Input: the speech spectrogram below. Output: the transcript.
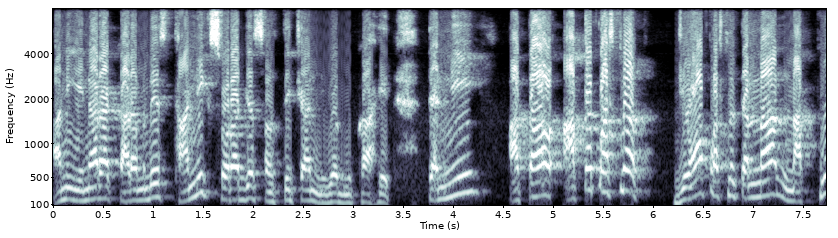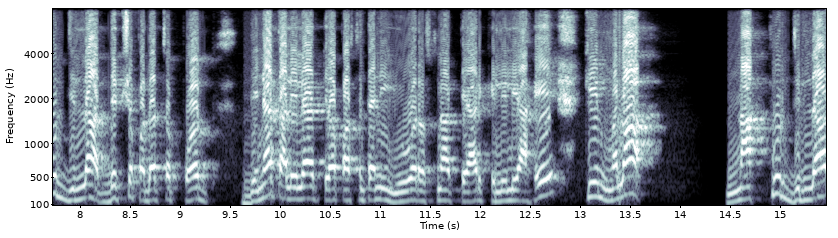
आणि येणाऱ्या काळामध्ये स्थानिक स्वराज्य संस्थेच्या निवडणुका आहेत. त्यांनी आता आतापासूनच जेव्हापासून त्यांना नागपूर जिल्हा अध्यक्ष पदाचं पद देण्यात आलेलं आहे तेव्हापासून त्यांनी युवा रचना तयार केलेली आहे की मला नागपूर जिल्हा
